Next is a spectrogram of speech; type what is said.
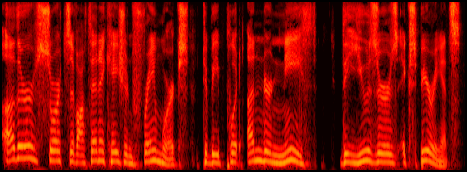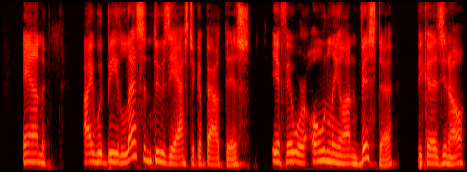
other sorts of authentication frameworks to be put underneath the user's experience. And I would be less enthusiastic about this if it were only on Vista, because, you know,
